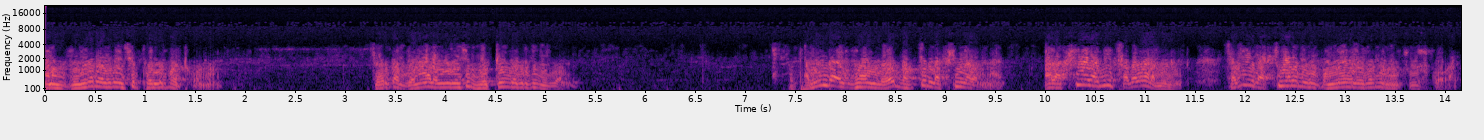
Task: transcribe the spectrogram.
మనం గింజలు వదిలేసి పొల్లు పట్టుకున్నాం. చివరికి గుణాలు వదిలేసి భక్తుల దగ్గరికి దిగాం. పన్నెండో అధ్యాయంలో భక్తుల లక్షణాలు ఉన్నాయి ఆ లక్షణాలన్నీ చదవాలి మనం. చదివి లక్షణాలు మనకు ఉన్నాయో లేదో మనం చూసుకోవాలి.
